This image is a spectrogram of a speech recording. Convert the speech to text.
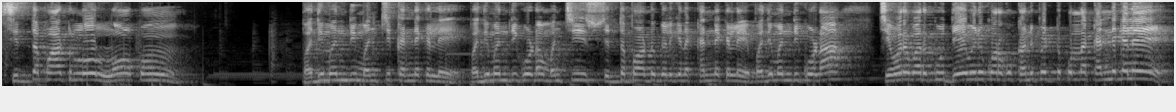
సిద్ధపాటులో లోపం. పది మంది మంచి కన్యకలే పది మంది కూడా మంచి సిద్ధపాటు కలిగిన కన్యకలే పది మంది కూడా చివరి వరకు దేవుని కొరకు కనిపెట్టుకున్న కన్యకలే.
